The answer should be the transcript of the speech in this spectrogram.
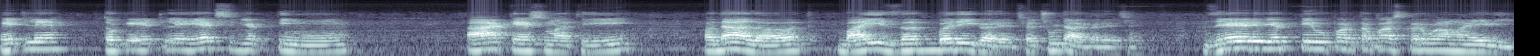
એટલે તો કે એટલે એક્સ વ્યક્તિને આ કેસમાંથી અદાલત બાઈજત બરી કરે છે, છૂટા કરે છે. ઝેડ વ્યક્તિ ઉપર તપાસ કરવામાં આવી.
